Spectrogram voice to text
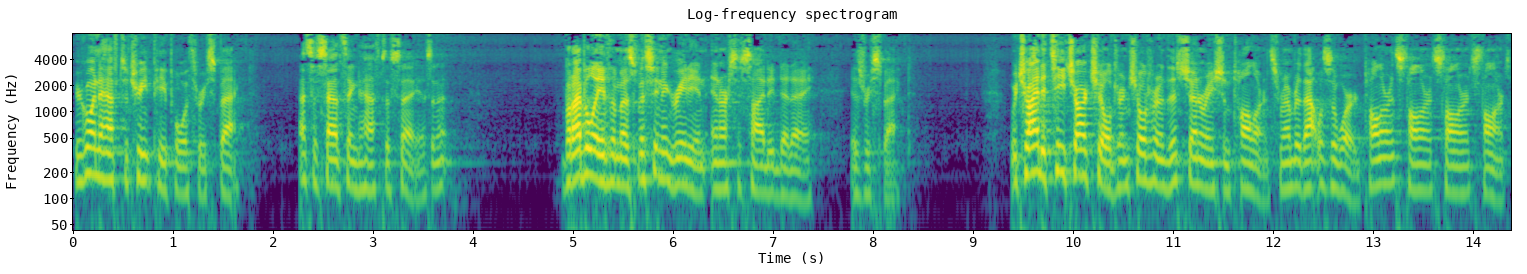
you're going to have to treat people with respect. That's a sad thing to have to say, isn't it? But I believe the most missing ingredient in our society today is respect. We try to teach our children, children of this generation, tolerance. Remember, that was the word tolerance, tolerance, tolerance, tolerance.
